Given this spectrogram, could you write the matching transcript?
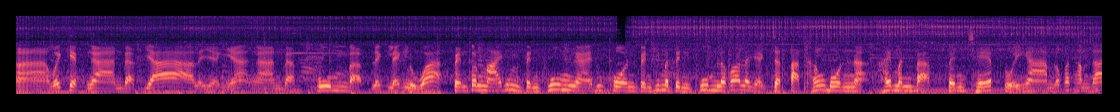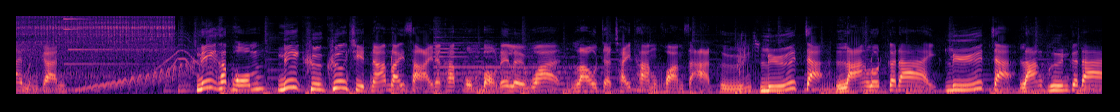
อ่าไว้เก็บงานแบบหญ้าอะไรอย่างเงี้ยงานแบบพุ่มแบบเล็ก ๆ หรือว่าเป็นต้นไม้ที่มันเป็นพุ่มไงทุกคนเป็นที่มันเป็นพุ่มแล้วก็เราอยากจะตัดข้างบนน่ะให้มันแบบเป็นเชฟสวยงามแล้วก็ทำได้เหมือนกัน นี่ครับผมนี่คือเครื่องฉีดน้ำไร้สายนะครับ ผมบอกได้เลยว่าเราจะใช้ทำความสะอาดพื้น หรือจะล้างรถก็ได้ หรือจะล้างพื้นก็ได้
